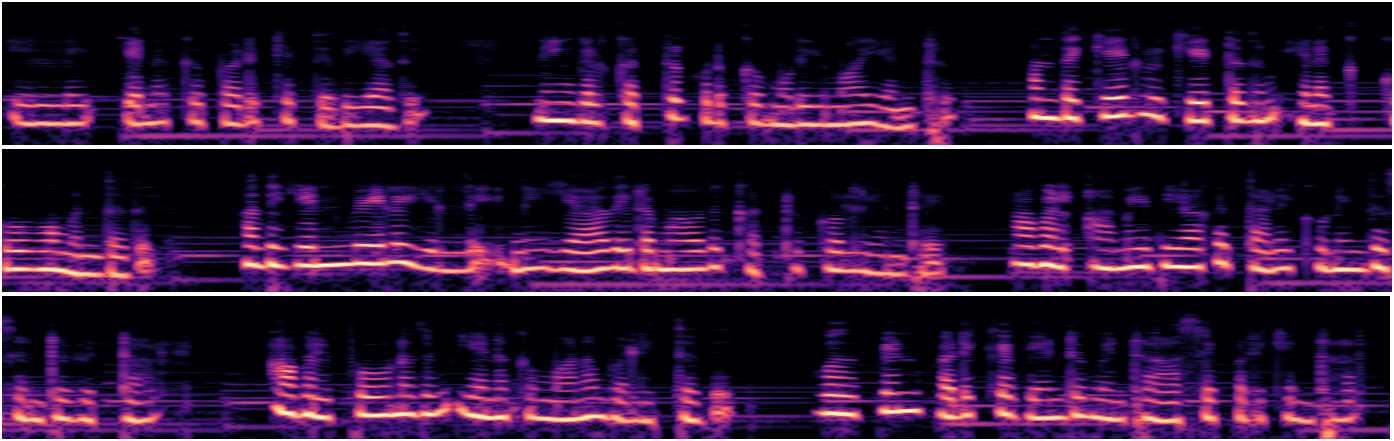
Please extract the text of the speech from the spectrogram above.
இல்லை எனக்கு படிக்க தெரியாது. நீங்கள் கற்றுக் கொடுக்க முடியுமா? என்று. அந்த கேள்வி கேட்டதும் எனக்கு கோபம் வந்தது. அது என் வேலை இல்லை நீ யாரிடமாவது கற்றுக்கொள் என்றேன். அவள் அமைதியாக தலை குனிந்து சென்று விட்டாள். அவள் போனதும் எனக்கு மனம் வலித்தது. ஒரு பெண் படிக்க வேண்டும் என்று ஆசைப்படுகின்றாள்.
